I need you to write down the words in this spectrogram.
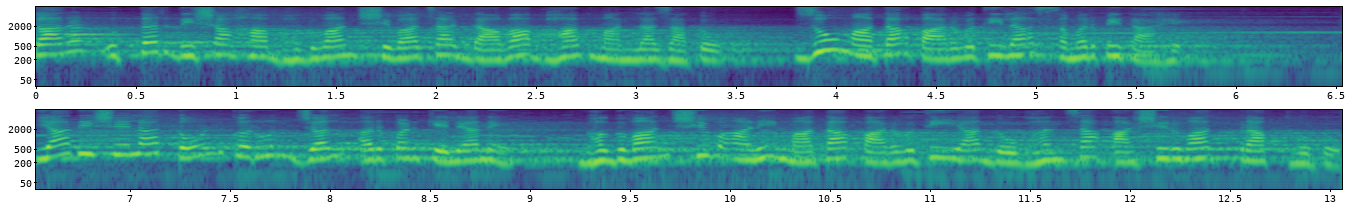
कारण उत्तर दिशा हा भगवान शिवाचा डावा भाग मानला जातो जो माता पार्वतीला समर्पित आहे. या दिशेला तोंड करून जल अर्पण केल्याने भगवान शिव आणि माता पार्वती या दोघांचा आशीर्वाद प्राप्त होतो.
